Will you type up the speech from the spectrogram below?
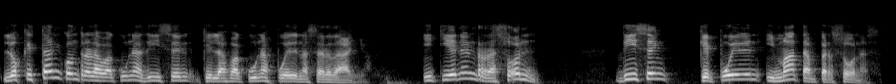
Los que están contra las vacunas dicen que las vacunas pueden hacer daño. Y tienen razón. Dicen que pueden y matan personas.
